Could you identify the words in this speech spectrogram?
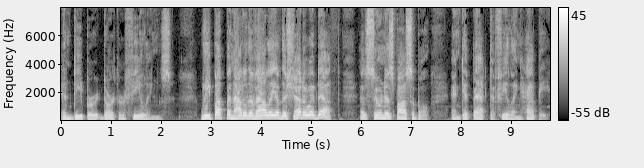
and deeper, darker feelings. Leap up and out of the valley of the shadow of death as soon as possible and get back to feeling happy.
